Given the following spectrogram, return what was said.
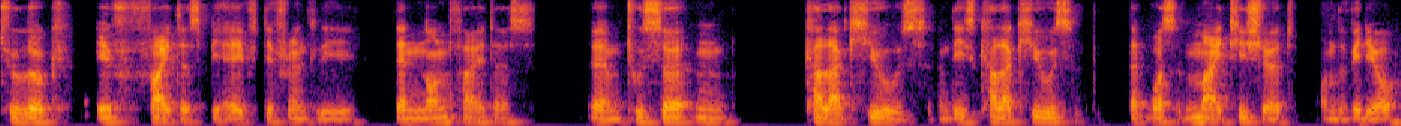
to look if fighters behave differently than non-fighters um, to certain color cues. And these color cues, that was my t-shirt on the video,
